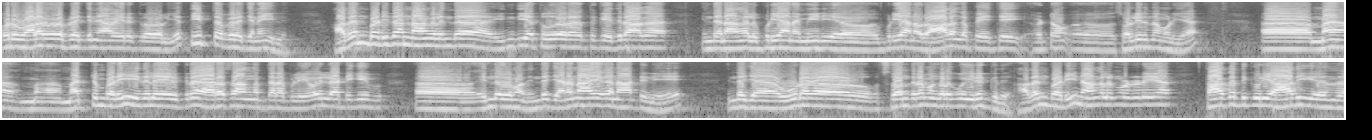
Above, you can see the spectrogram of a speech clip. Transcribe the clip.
ஒரு வளர்கிற பிரச்சனையாக இருக்கிறதோ ஒழிய தீர்த்த பிரச்சனை இல்லை. அதன்படி தான் நாங்கள் இந்த இந்திய தூதரகத்துக்கு எதிராக இந்த நாங்கள் இப்படியான மீடியா இப்படியான ஒரு ஆதங்க பேச்சை எட்டோம் சொல்லியிருந்த மொழியை மற்றும்படி இதில் இருக்கிற அரசாங்க தரப்பிலேயோ இல்லாட்டிக்கு எந்த விதமாக இந்த ஜனநாயக நாட்டிலே இந்த ஜ ஊடக சுதந்திரம் எங்களுக்கு இருக்குது. அதன்படி நாங்கள் எங்களுடைய தாக்கத்துக்குரிய ஆதி அந்த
